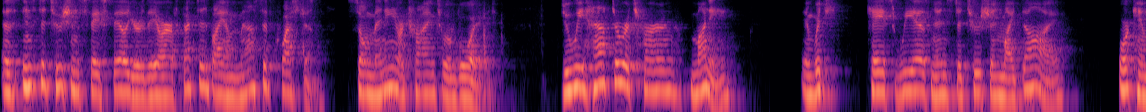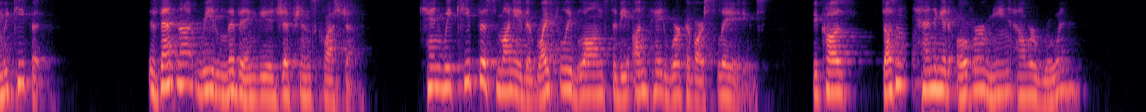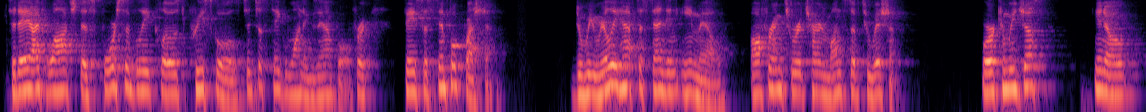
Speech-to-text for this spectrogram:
As institutions face failure, they are affected by a massive question so many are trying to avoid. Do we have to return money, in which case we as an institution might die, or can we keep it? Is that not reliving the Egyptians' question? Can we keep this money that rightfully belongs to the unpaid work of our slaves? Because doesn't handing it over mean our ruin? Today, I've watched as forcibly closed preschools, to just take one example, for face a simple question. Do we really have to send an email offering to return months of tuition? Or can we just, you know,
